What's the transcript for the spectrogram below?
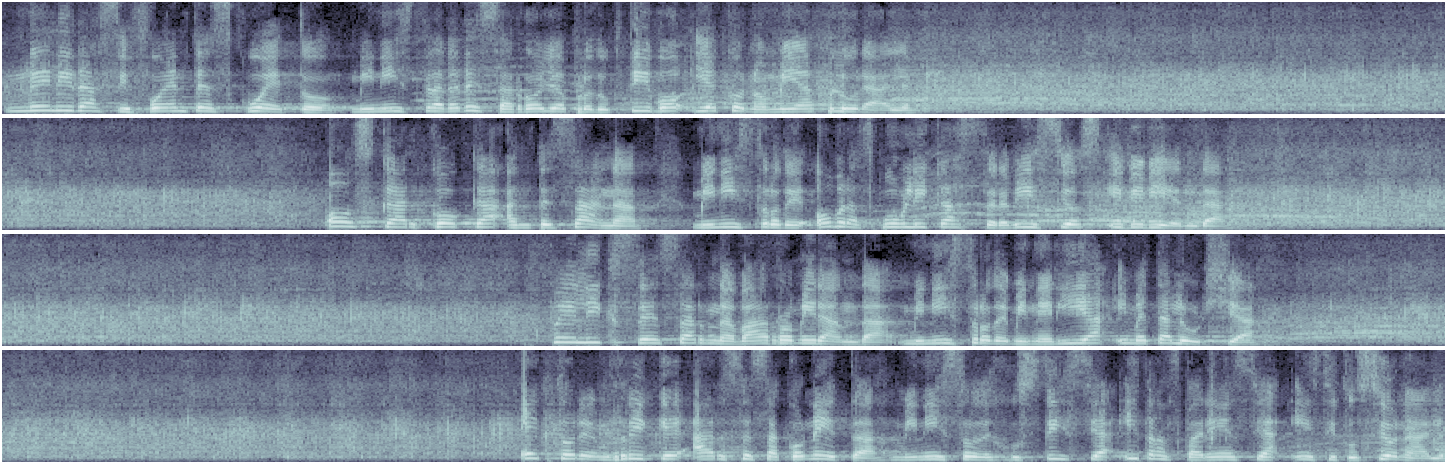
Nélida Cifuentes Cueto, ministra de Desarrollo Productivo y Economía Plural. Oscar Coca Antesana, ministro de Obras Públicas, Servicios y Vivienda. Félix César Navarro Miranda, ministro de Minería y Metalurgia. Héctor Enrique Arce Saconeta, ministro de Justicia y Transparencia Institucional.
